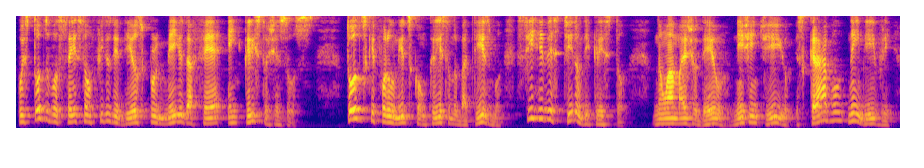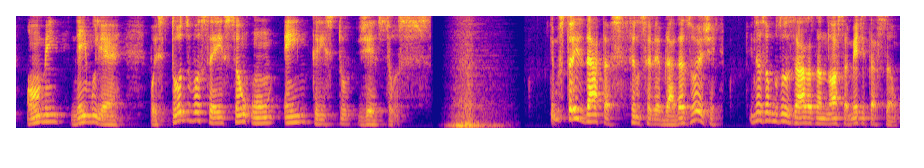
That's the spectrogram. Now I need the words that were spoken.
Pois todos vocês são filhos de Deus por meio da fé em Cristo Jesus. Todos que foram unidos com Cristo no batismo se revestiram de Cristo. Não há mais judeu, nem gentio, escravo, nem livre, homem, nem mulher, pois todos vocês são um em Cristo Jesus. Temos três datas sendo celebradas hoje e nós vamos usá-las na nossa meditação.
